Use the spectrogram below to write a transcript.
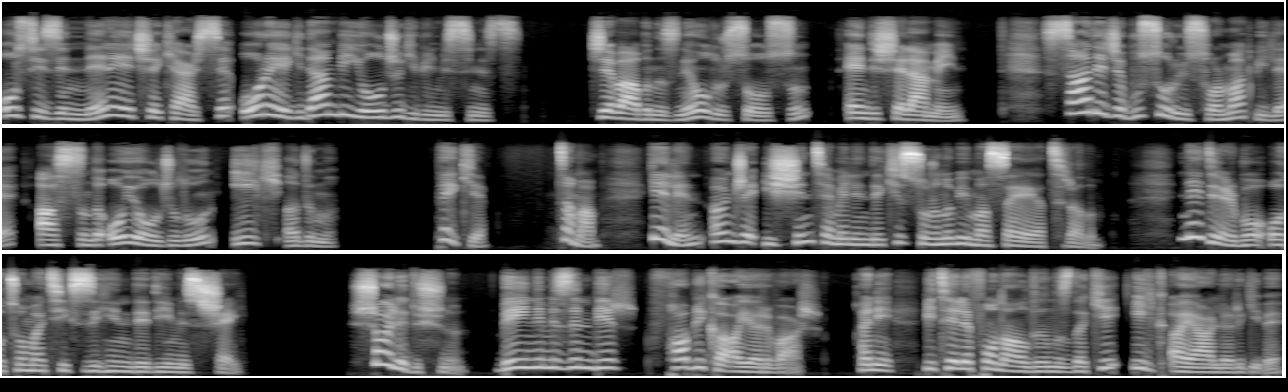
o sizi nereye çekerse oraya giden bir yolcu gibi misiniz? Cevabınız ne olursa olsun, endişelenmeyin. Sadece bu soruyu sormak bile aslında o yolculuğun ilk adımı. Peki, tamam. Gelin önce işin temelindeki sorunu bir masaya yatıralım. Nedir bu otomatik zihin dediğimiz şey? Şöyle düşünün, beynimizin bir fabrika ayarı var. Hani bir telefon aldığınızdaki ilk ayarları gibi.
